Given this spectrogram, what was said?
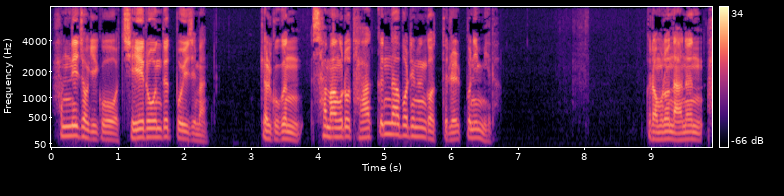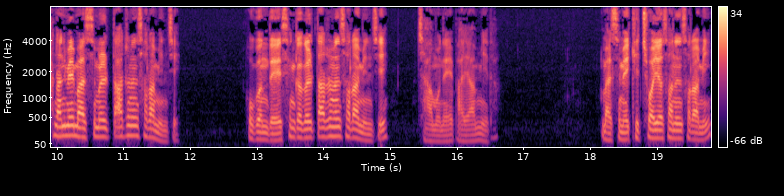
합리적이고 지혜로운 듯 보이지만 결국은 사망으로 다 끝나버리는 것들일 뿐입니다. 그러므로 나는 하나님의 말씀을 따르는 사람인지 혹은 내 생각을 따르는 사람인지 자문해 봐야 합니다. 말씀에 기초하여 사는 사람이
